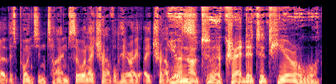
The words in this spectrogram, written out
at this point in time. So when I travel here, I, I travel. You're not accredited here or what?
